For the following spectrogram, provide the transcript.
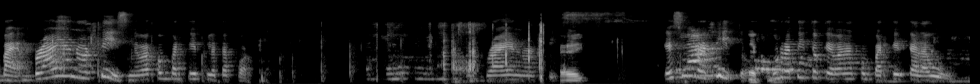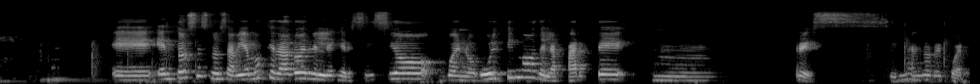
Vaya, Brian Ortiz me va a compartir plataforma. Brian Ortiz. Es un ratito, un ratito que van a compartir cada uno. Eh, entonces nos habíamos quedado en el ejercicio, bueno, último de la parte 3, si mal no recuerdo.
